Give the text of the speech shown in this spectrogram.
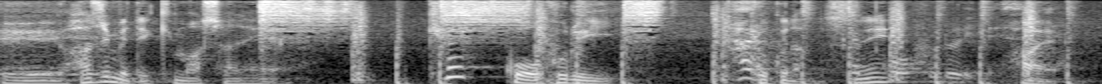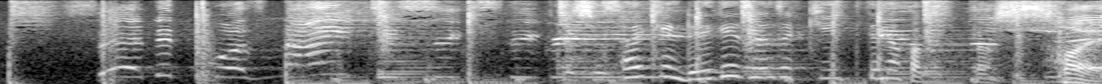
えー初めて来ましたね。結構古い曲なんですね。結構古いです、はい。Said it was 96 degrees. 私最近レゲエ全然聞いてなかったんですはい。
